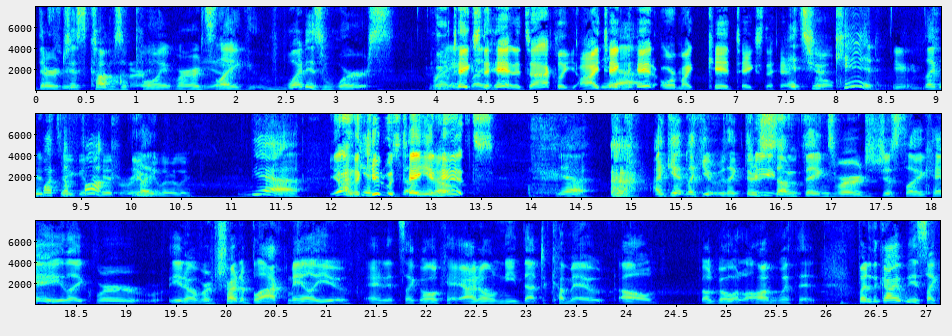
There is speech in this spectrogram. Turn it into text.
there It's just comes a point where it's Yeah. like, what is worse? Who Right? takes the hit? Exactly. I take Yeah. the hit, or my kid takes the hit. It's your kid. Your Like, kid's what the fuck? A hit Like- regularly. Yeah, Yeah, I the get kid was that, you taking know. hits. Yeah. I get like you like there's some things where it's just like, hey, like we're you know we're trying to blackmail you, and it's like okay, I don't need that to come out. I'll I'll go along with it. But the guy is like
